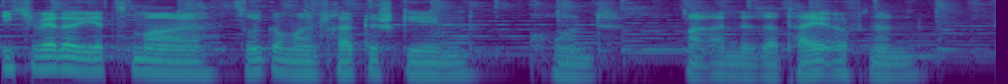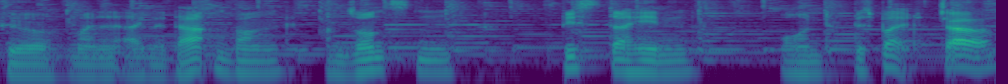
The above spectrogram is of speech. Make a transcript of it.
Ich werde jetzt mal zurück auf meinen Schreibtisch gehen und mal eine Datei öffnen für meine eigene Datenbank. Ansonsten bis dahin und bis bald. Ciao.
